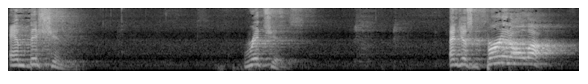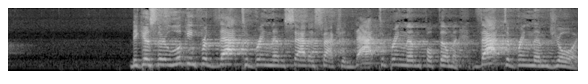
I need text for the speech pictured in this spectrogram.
ambition, riches, and just burn it all up. Because they're looking for that to bring them satisfaction, that to bring them fulfillment, that to bring them joy.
